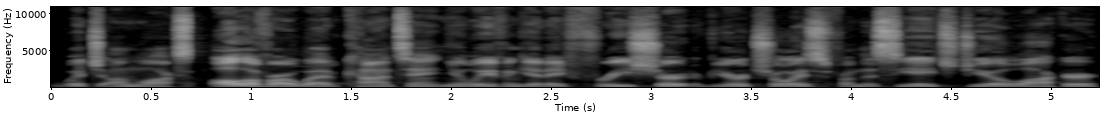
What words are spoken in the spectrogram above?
which, unlocks all of our web content. And you'll even get a free shirt of your choice from the CHGO locker.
